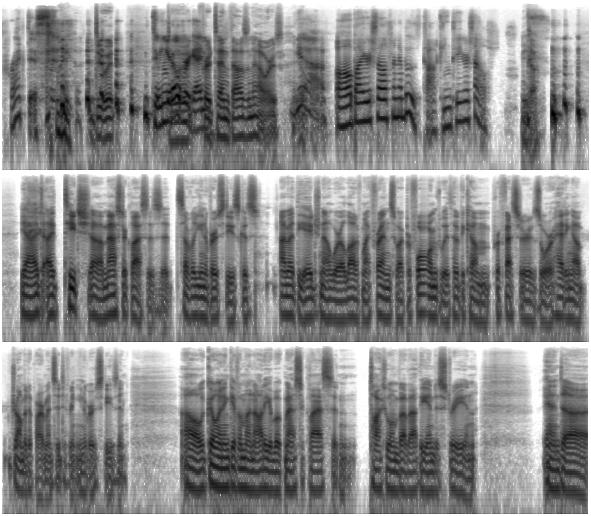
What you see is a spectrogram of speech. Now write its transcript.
Practice. Do it. Doing it do over again. for ten thousand hours. yeah. All by yourself in a booth, talking to yourself. yeah, yeah. I, I teach uh, master classes at several universities because I'm at the age now where a lot of my friends who I performed with have become professors or heading up drama departments at different universities, and I'll go in and give them an audiobook master class and talk to them about, the industry and and uh,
